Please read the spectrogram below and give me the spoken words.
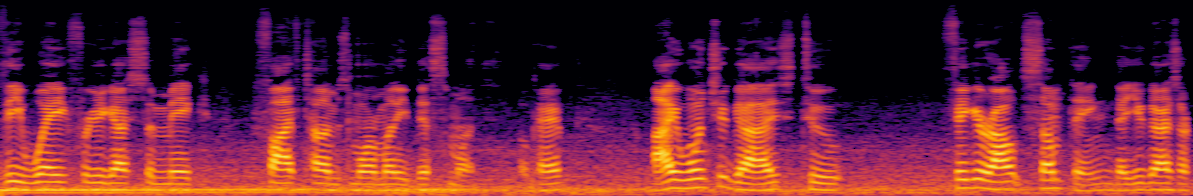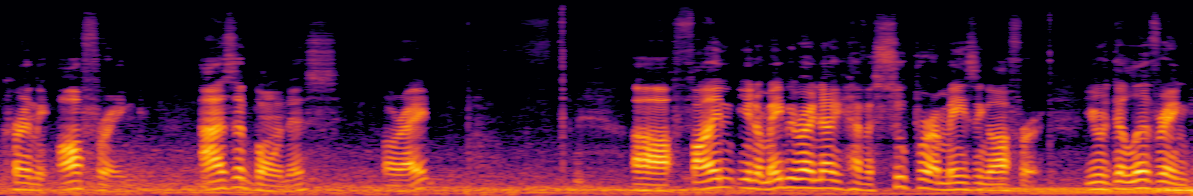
the way for you guys to make five times more money this month. Okay, I want you guys to figure out something that you guys are currently offering as a bonus. All right. Uh, find you know maybe right now you have a super amazing offer you're delivering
